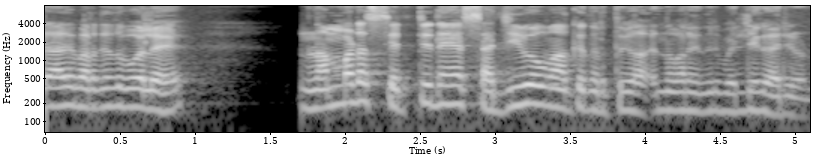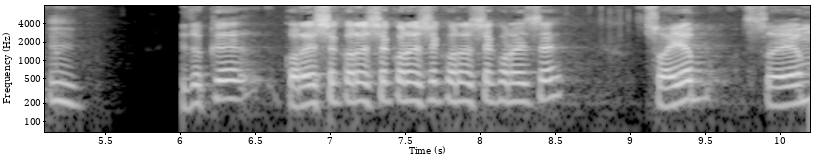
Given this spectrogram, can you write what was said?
ഞാൻ പറഞ്ഞതുപോലെ നമ്മുടെ സെറ്റിനെ സജീവമാക്കി നിർത്തുക എന്ന് പറയുന്നൊരു വലിയ കാര്യമുണ്ട്. ഇതൊക്കെ കുറേശ്ശെ കുറേശ്ശെ കുറേശ്ശെ കുറേശ്ശെ കുറേശ്ശെ സ്വയം സ്വയം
